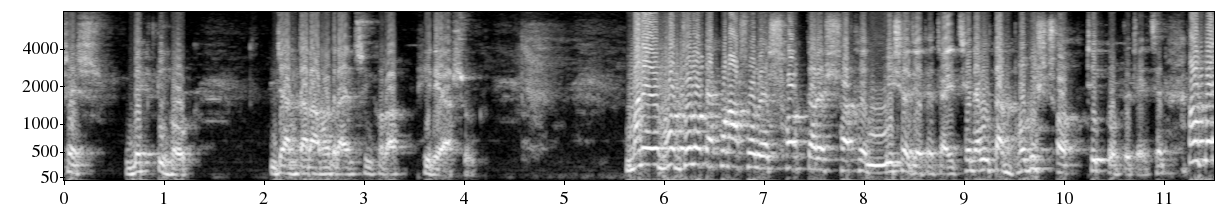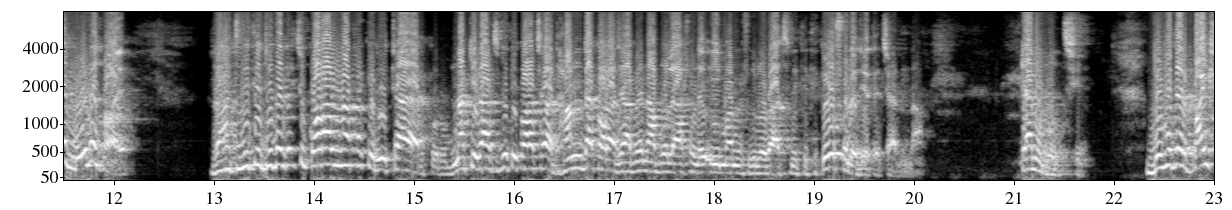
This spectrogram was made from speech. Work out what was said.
শেষ ব্যক্তি হোক, যার দ্বারা আমাদের আইন শৃঙ্খলা ফিরে আসুক। মানে এই ভদ্রলোক এখন আসলে সরকারের সাথে মিশে যেতে চাইছেন এবং তার ভবিষ্যৎ ঠিক করতে চাইছেন। আমার তাই মনে হয়, রাজনীতি যদি কিছু করার না থাকে রিটায়ার করুন। নাকি রাজনীতি করা ছাড়া ধান্দা করা যাবে না বলে আসলে এই মানুষগুলো রাজনীতি থেকেও সরে যেতে চান না? কেন বলছি? দু হাজার বাইশ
